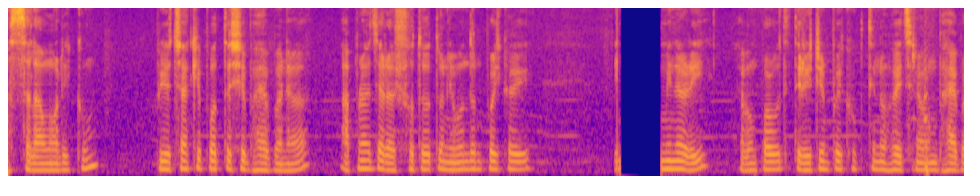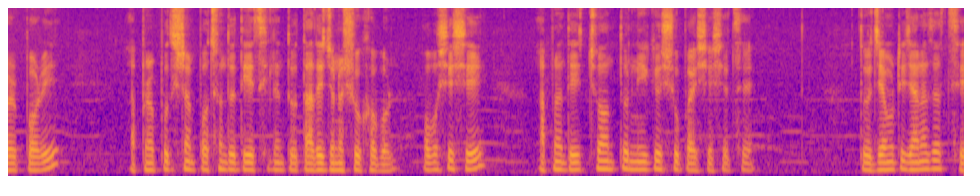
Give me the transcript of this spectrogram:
আসসালামু আলাইকুম। প্রিয় চাকরি প্রত্যাশী ভাই বোনেরা আপনারা যারা সতত নিবন্ধন পরীক্ষায় সেমিনারি এবং পরবর্তীতে রিটেন পরীক্ষা উত্তীর্ণ হয়েছেন এবং ভাইবার পরে আপনার প্রতিষ্ঠান পছন্দ দিয়েছিলেন, তো তাদের জন্য সুখবর। অবশেষে আপনাদের চূড়ান্ত নিয়োগের সুপারিশ এসেছে। তো যেমনটি জানা যাচ্ছে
